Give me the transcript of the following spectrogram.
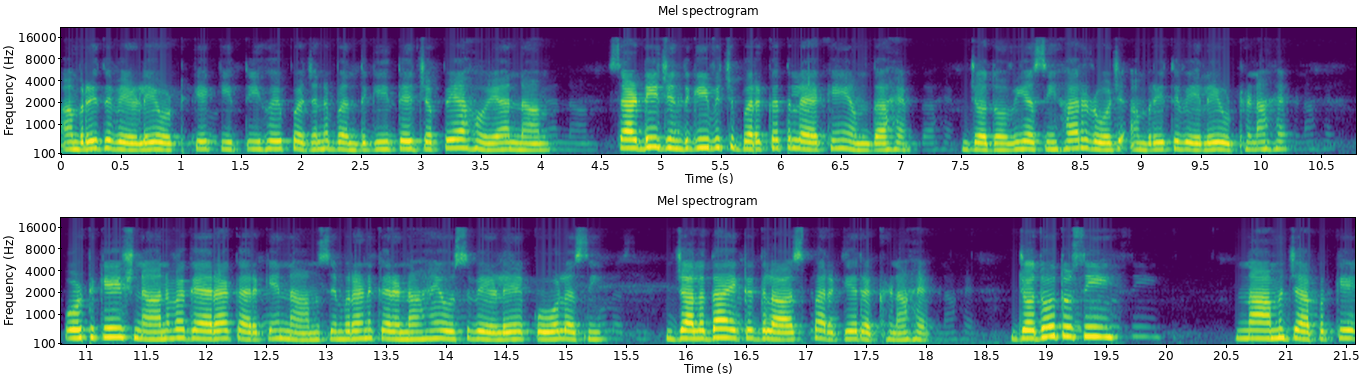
ਅੰਮ੍ਰਿਤ ਵੇਲੇ ਉੱਠ ਕੇ ਕੀਤੀ ਹੋਈ ਭਜਨ ਬੰਦਗੀ ਤੇ ਜਪਿਆ ਹੋਇਆ ਨਾਮ ਸਾਡੀ ਜ਼ਿੰਦਗੀ ਵਿੱਚ ਬਰਕਤ ਲੈ ਕੇ ਆਉਂਦਾ ਹੈ। ਜਦੋਂ ਵੀ ਅਸੀਂ ਹਰ ਰੋਜ਼ ਅੰਮ੍ਰਿਤ ਵੇਲੇ ਉੱਠਣਾ ਹੈ, ਉੱਠ ਕੇ ਇਸ਼ਨਾਨ ਵਗੈਰਾ ਕਰਕੇ ਨਾਮ ਸਿਮਰਨ ਕਰਨਾ ਹੈ, ਉਸ ਵੇਲੇ ਕੋਲ ਅਸੀਂ ਜਲ ਦਾ ਇੱਕ ਗਲਾਸ ਭਰ ਕੇ ਰੱਖਣਾ ਹੈ। ਜਦੋਂ ਤੁਸੀਂ ਨਾਮ ਜਪ ਕੇ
